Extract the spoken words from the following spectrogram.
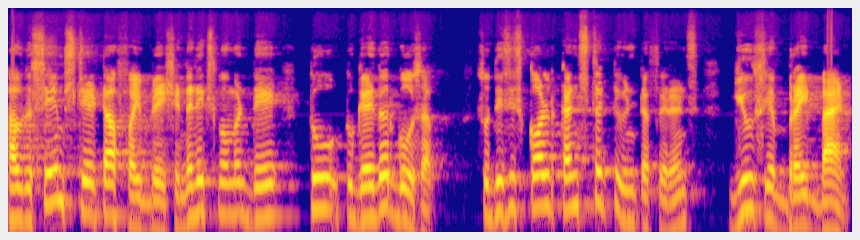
have the same state of vibration. The next moment they two together goes up. So this is called constructive interference, gives a bright band.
